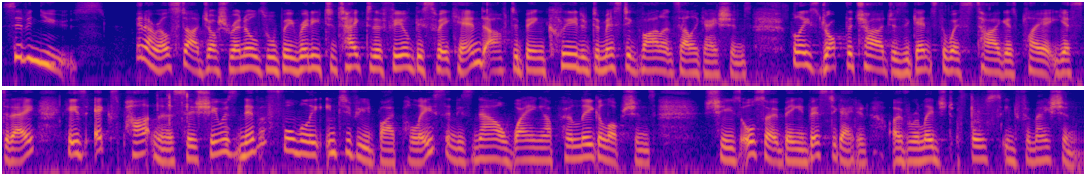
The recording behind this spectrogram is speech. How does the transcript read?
7 News. NRL star Josh Reynolds will be ready to take to the field this weekend after being cleared of domestic violence allegations. Police dropped the charges against the Wests Tigers player yesterday. His ex partner says she was never formally interviewed by police and is now weighing up her legal options. She's also being investigated over alleged false information.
